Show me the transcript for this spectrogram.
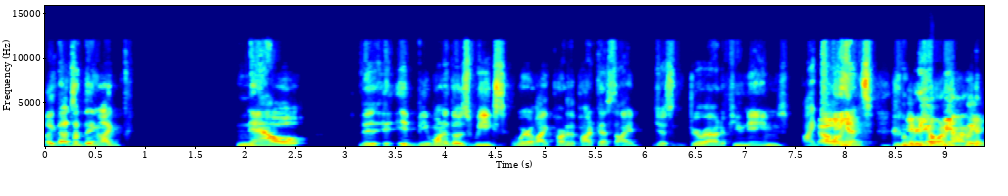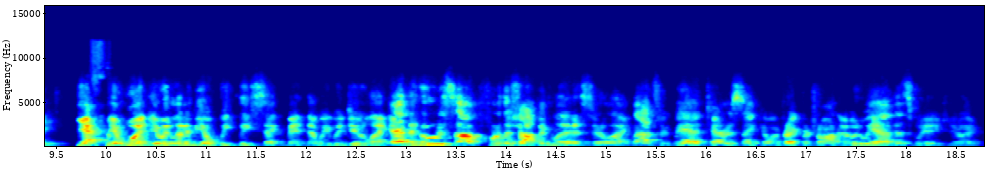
Like that's the thing. Like now, it'd be one of those weeks where like part of the podcast I just threw out a few names. I oh, can't. Oh, yes. we don't have it. Yeah, it would. It would literally be a weekly segment that we would do, like, and who's up for the shopping list? Or like last week we had Tarasenko and Frank Vatrano. Who do we have this week? You're like,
